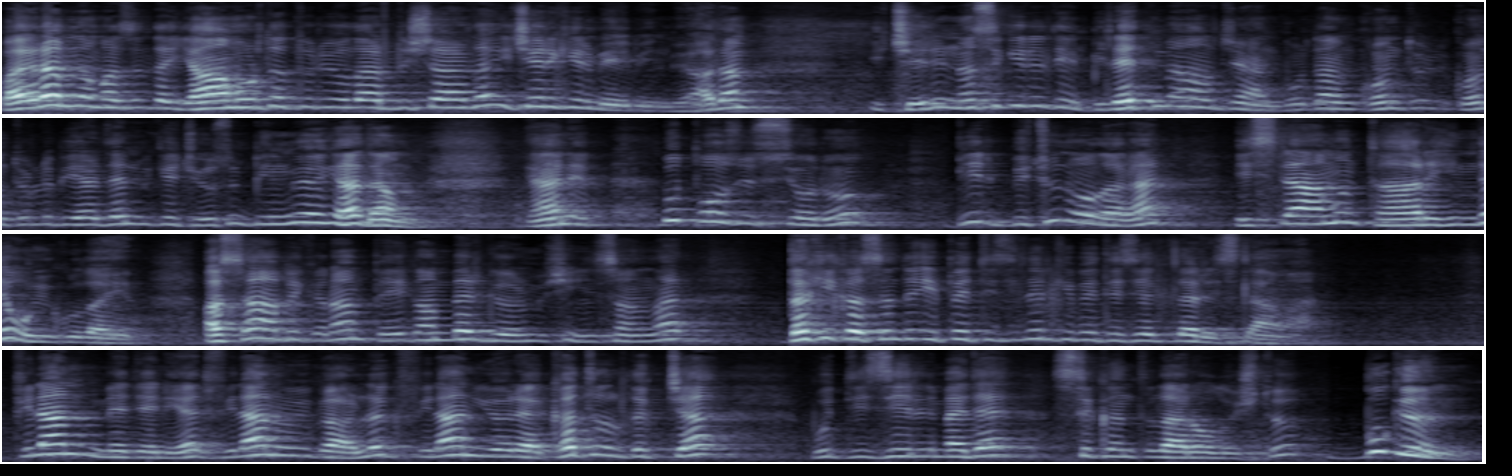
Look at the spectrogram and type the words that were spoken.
Bayram namazında yağmurda duruyorlar dışarıda içeri girmeyi bilmiyor. Adam içeri nasıl girildiğini bilet mi alacaksın? Buradan kontür, kontürlü bir yerden mi geçiyorsun? Bilmiyor ki adam. Yani bu pozisyonu bir bütün olarak İslam'ın tarihinde uygulayın. Ashab-ı kiram peygamber görmüş insanlar dakikasında ipe dizilir gibi dizildiler İslam'a. Filan medeniyet, filan uygarlık, filan yöre katıldıkça bu dizilmede sıkıntılar oluştu. Bugün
